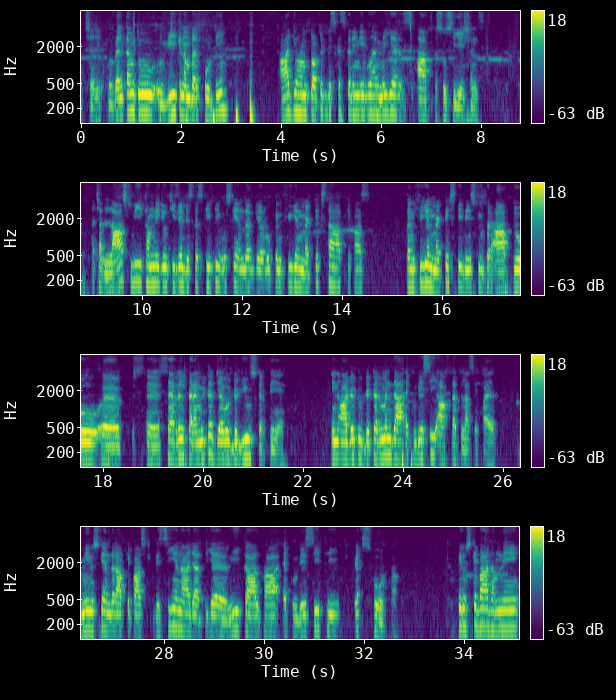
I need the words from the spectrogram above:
अच्छा जी welcome to week number 14 आज जो हम टॉपिक डिस्कस करेंगे वो है मेयर्स ऑफ़ एसोसिएशन अच्छा लास्ट वीक हमने जो चीज़ें डिस्कस की थी, उसके अंदर जो है वो कन्फ्यूज़न मैट्रिक्स था आपके पास। कन्फ्यूज़न मैट्रिक्स की बेस के ऊपर आप जो सेवरल पैरामीटर जो है वो डिड्यूस करते हैं in order to determine the accuracy of the classifier mean उसके अंदर आपके पास प्रिसियन आ जाती है, रिकॉल था, एक्यूरेसी थी एफ़ स्कोर था। फिर उसके बाद हमने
